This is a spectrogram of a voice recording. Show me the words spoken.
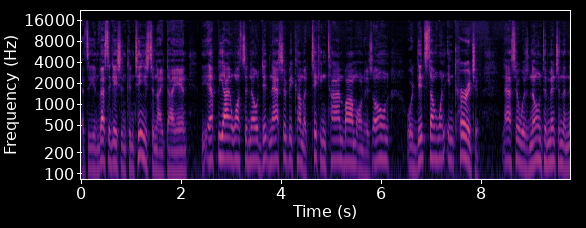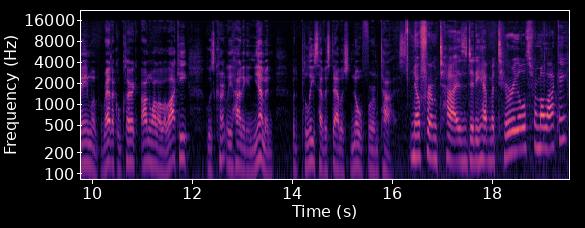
As the investigation continues tonight, Diane, the FBI wants to know did Naser become a ticking time bomb on his own or did someone encourage him? Naser was known to mention the name of radical cleric Anwar al-Awlaki, who is currently hiding in Yemen, but police have established no firm ties. No firm ties. Did he have materials from Awlaki?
